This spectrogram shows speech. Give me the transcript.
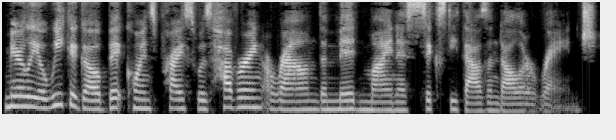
Merely a week ago, Bitcoin's price was hovering around the mid minus $60,000 range.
